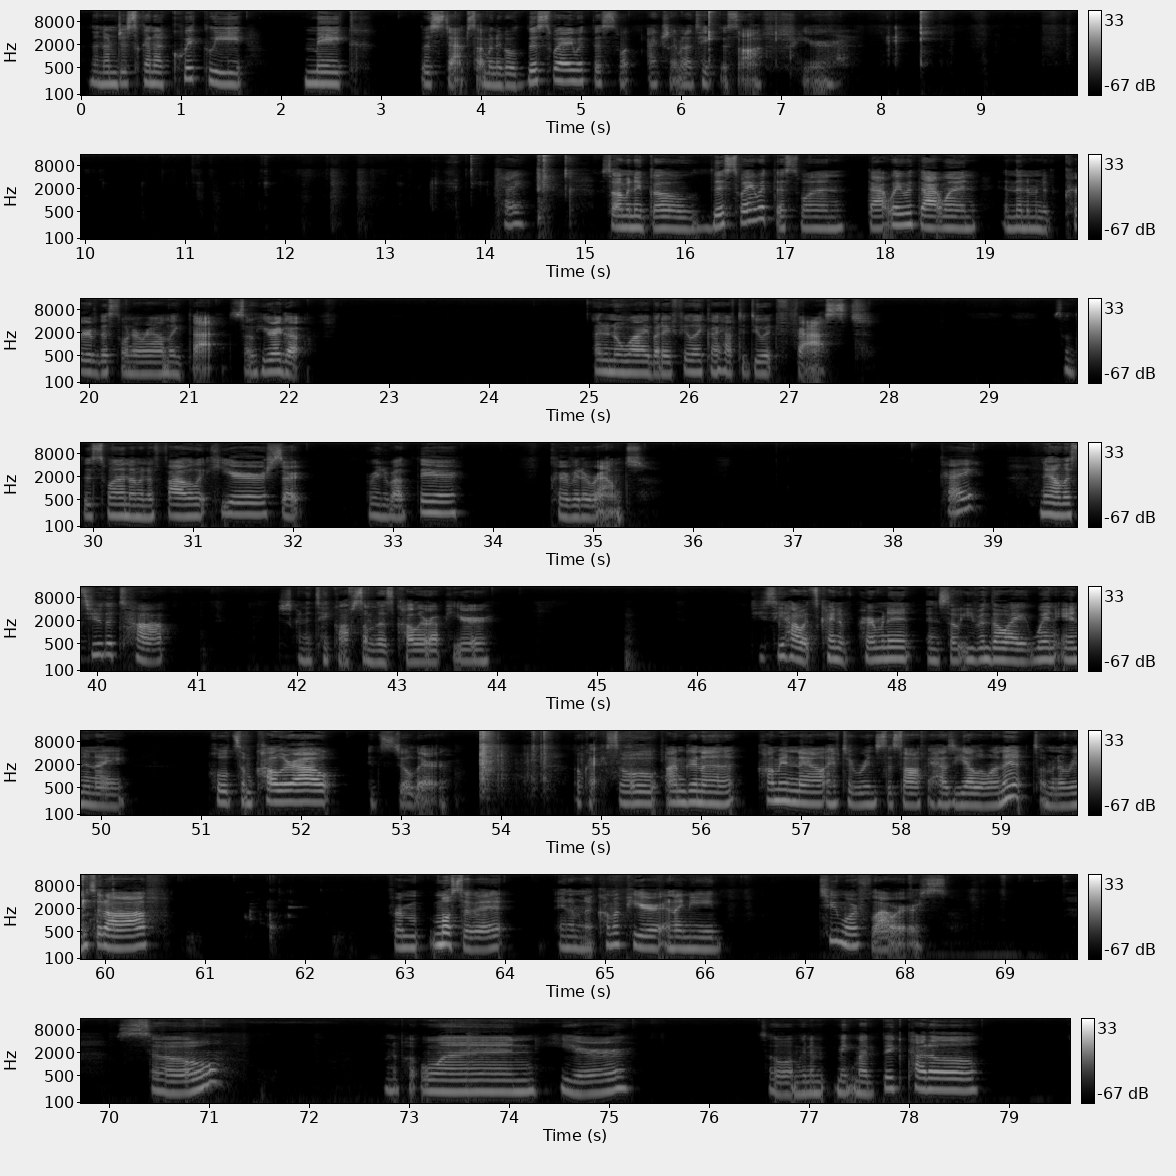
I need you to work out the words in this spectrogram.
then I'm just to quickly make the steps. So I'm to go this way with this one. Actually, I'm to take this off here. Okay, so I'm to go this way with this one, that way with that one, and then I'm to curve this one around like that. So here I go. I don't know why, but I feel like I have to do it fast. So this one, I'm going to follow it here, start right about there, curve it around. Okay, now let's do the top. Just going to take off some of this color up here. Do you see how it's kind of permanent? And so even though I went in and I pulled some color out. It's still there. Okay, so I'm gonna come in now. I have to rinse this off. It has yellow on it, so I'm gonna rinse it off for most of it. And I'm gonna come up here and I need two more flowers. So I'm gonna put one here. So I'm gonna make my big petal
